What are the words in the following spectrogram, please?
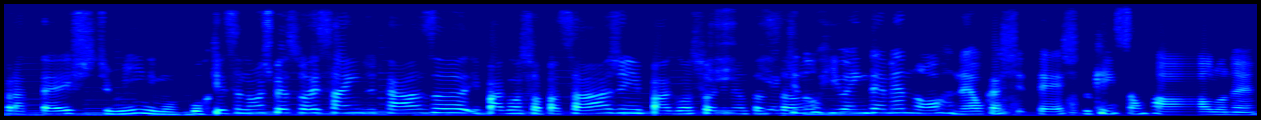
para teste mínimo, porque senão as pessoas saem de casa e pagam a sua passagem e pagam a sua alimentação. E, e aqui no Rio ainda é menor, né, o cachê teste do que em São Paulo, né?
